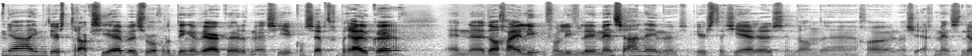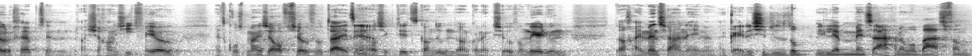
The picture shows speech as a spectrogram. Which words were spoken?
Ja, je moet eerst tractie hebben, zorgen dat dingen werken, dat mensen je concept gebruiken. Ja. En uh, dan ga je li van lieverlee mensen aannemen. Eerst stagiaires en dan uh, gewoon als je echt mensen nodig hebt. En als je gewoon ziet van, joh, het kost mij zelf zoveel tijd. En als ik dit kan doen, dan kan ik zoveel meer doen. Dan ga je mensen aannemen. Oké, dus je doet het op, jullie hebben mensen aangenomen op basis van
